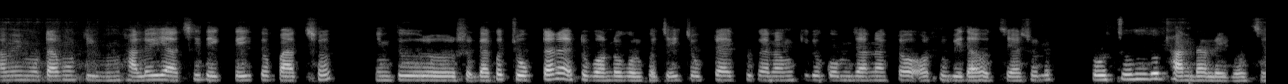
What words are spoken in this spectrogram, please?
আমি মোটামুটি ভালোই আছি, দেখতেই তো পাচ্ছো। কিন্তু দেখো চোখটা না একটু গন্ডগোল করছে। এই চোখটা একটু কেন, কীরকম যেন একটা অসুবিধা হচ্ছে। আসলে প্রচণ্ড ঠান্ডা লেগেছে।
